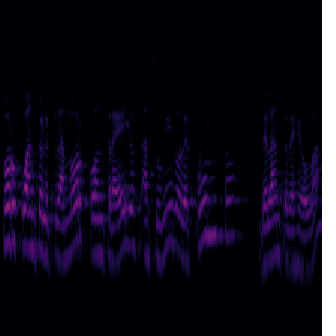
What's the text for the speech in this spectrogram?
por cuanto el clamor contra ellos ha subido de punto delante de Jehová.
